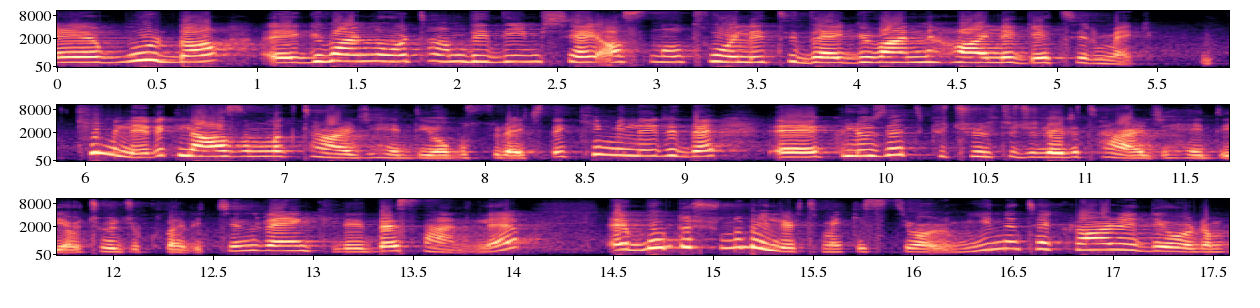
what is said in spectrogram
Ee, burada e, güvenli ortam dediğim şey aslında o tuvaleti de güvenli hale getirmek. Kimileri lazımlık tercih ediyor bu süreçte. Kimileri de e, klozet küçültücüleri tercih ediyor çocuklar için. Renkli, desenli. E, burada şunu belirtmek istiyorum. Yine tekrar ediyorum.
